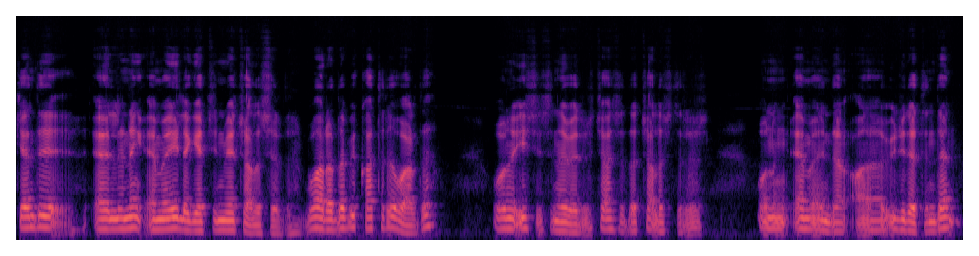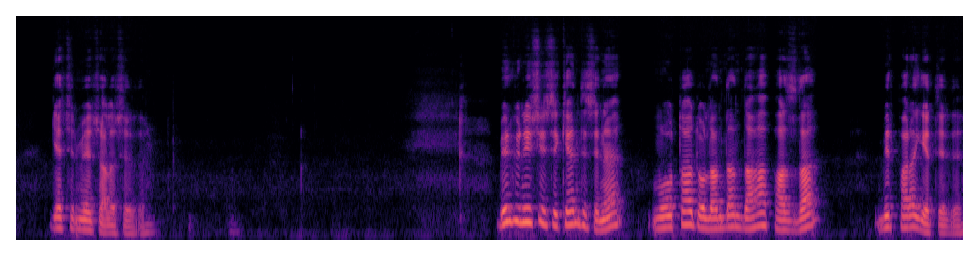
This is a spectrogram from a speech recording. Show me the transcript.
kendi elinin emeğiyle geçinmeye çalışırdı. Bu arada bir katırı vardı. Onu işçisine verir, çarşıda çalıştırır. Onun emeğinden, ücretinden geçirmeye çalışırdı. Bir gün işçisi kendisine muhtaç olandan daha fazla bir para getirdi.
